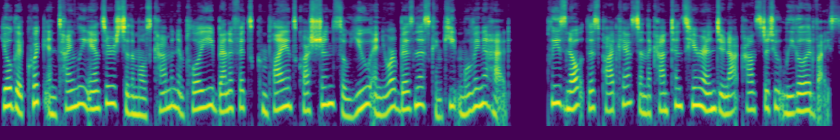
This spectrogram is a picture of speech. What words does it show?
You'll get quick and timely answers to the most common employee benefits compliance questions so you and your business can keep moving ahead. Please note this podcast and the contents herein do not constitute legal advice.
